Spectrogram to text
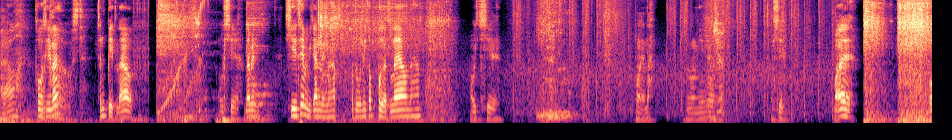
pal. Thôi We're thì đấy. closed. ฉันปิดแล้ว โอเค ได้เป็นคีย์เทมอีกอันหนึ่งนะครับ ประตูนี้ก็เปิดแล้วนะครับ โอเค ตรงไหนนะ ตรงนี้ใช่ไหมโอเค ไป โอ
